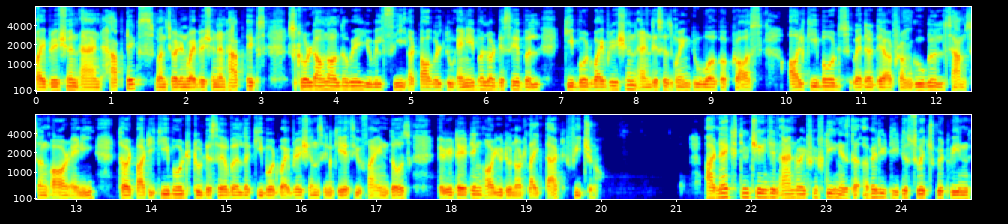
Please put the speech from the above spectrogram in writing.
vibration and haptics. Once you're in vibration and haptics, scroll down all the way, you will see a toggle to enable or disable keyboard vibration and this is going to work across all keyboards whether they are from Google, Samsung or any third-party keyboard to disable the keyboard vibrations in case you find those irritating or you do not like that feature. Our next new change in Android 15 is the ability to switch between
